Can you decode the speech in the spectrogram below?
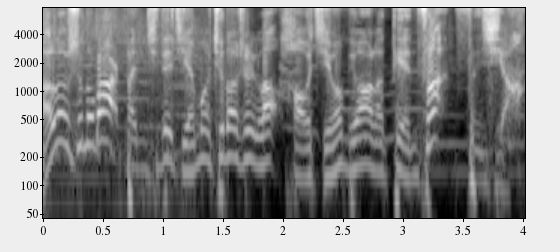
好了，石头伴，本期的节目就到这里了。好节目别忘了点赞分享。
